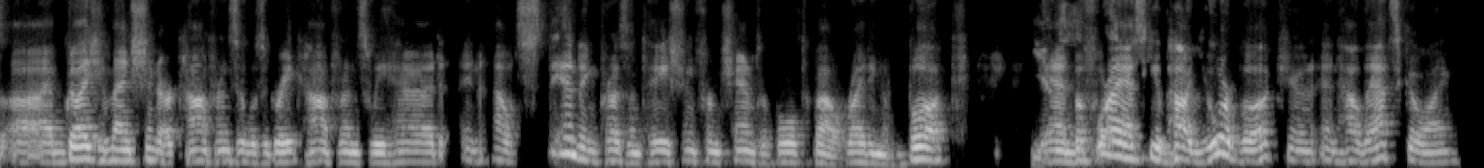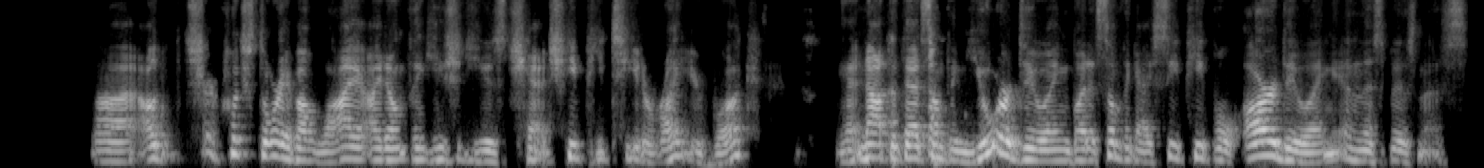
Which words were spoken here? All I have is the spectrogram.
Uh, I'm glad you mentioned our conference. It was a great conference. We had an outstanding presentation from Chandler Bolt about writing a book. Yes. And before I ask you about your book and, and how that's going, uh, I'll share a quick story about why I don't think you should use ChatGPT to write your book. Not that that's something you're doing, but it's something I see people are doing in this business.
